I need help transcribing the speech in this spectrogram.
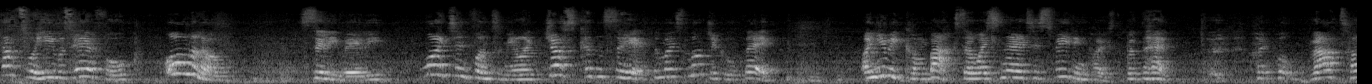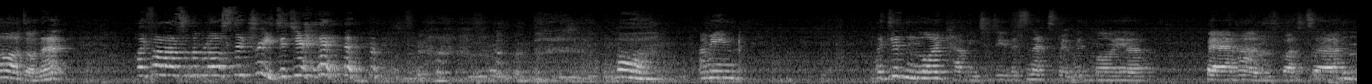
that's what he was here for, all along. Silly, really. Right in front of me, and I just couldn't see it. The most logical thing. I knew he'd come back, so I snared his feeding post, but then I put that hard on it. I fell out of the blasted tree, did you hear? oh, I mean, I didn't like having to do this next bit with my uh, bare hands, but uh,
